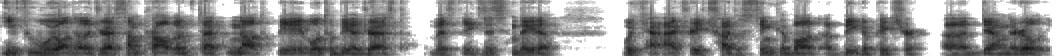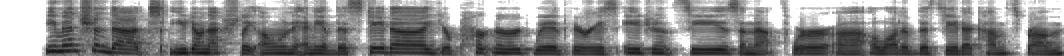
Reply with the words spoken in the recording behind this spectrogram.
if we want to address some problems that not be able to be addressed with existing data, we can actually try to think about a bigger picture uh, down the road. You mentioned that you don't actually own any of this data. You're partnered with various agencies, and that's where uh, a lot of this data comes from.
